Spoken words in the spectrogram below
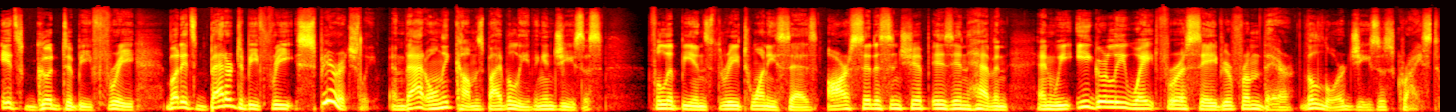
It's good to be free, but it's better to be free spiritually, and that only comes by believing in Jesus. Philippians 3:20 says, "Our citizenship is in heaven, and we eagerly wait for a savior from there, the Lord Jesus Christ."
